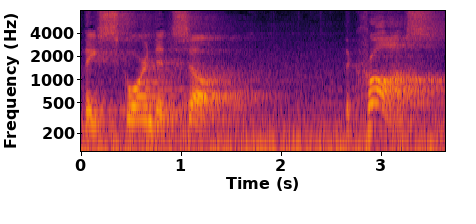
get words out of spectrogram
they scorned it so. The cross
